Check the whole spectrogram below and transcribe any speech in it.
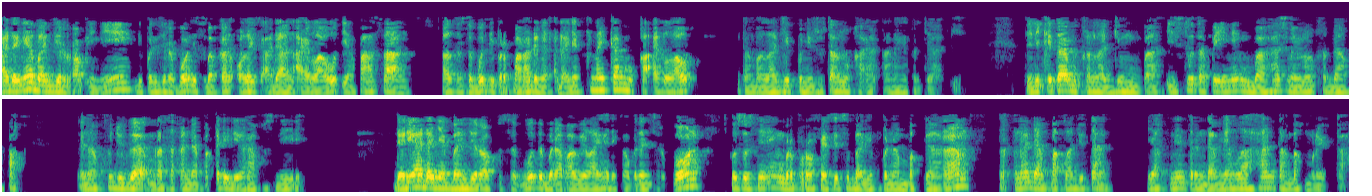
Adanya banjir rob ini di pesisir Cirebon disebabkan oleh keadaan air laut yang pasang. Hal tersebut diperparah dengan adanya kenaikan muka air laut ditambah lagi penyusutan muka air tanah yang terjadi. Jadi kita bukan lagi membahas isu tapi ini membahas memang terdampak. Dan aku juga merasakan dampaknya di daerahku sendiri. Dari adanya banjir rob tersebut, beberapa wilayah di Kabupaten Cirebon, khususnya yang berprofesi sebagai penambak garam, terkena dampak lanjutan, yakni terendamnya lahan tambak mereka.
